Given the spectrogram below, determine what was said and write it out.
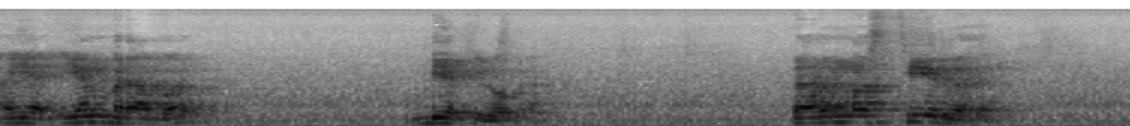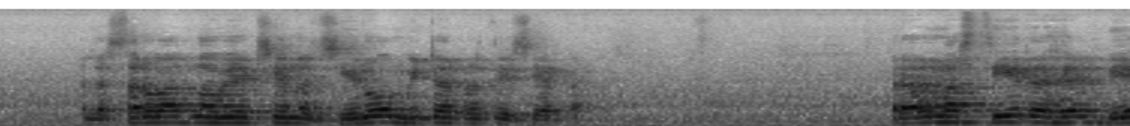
અહીંયા એમ બરાબર બે કિલોગ્રામ. પ્રારંભમાં સ્થિર રહે. એટલે શરૂઆતનો વેગ છે એનો ઝીરો મીટર પ્રતિ સેકન્ડ. પ્રારંભમાં સ્થિર રહેલ બે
